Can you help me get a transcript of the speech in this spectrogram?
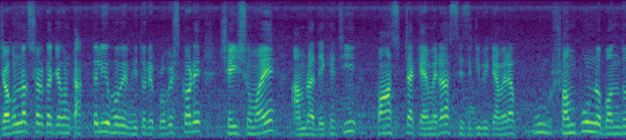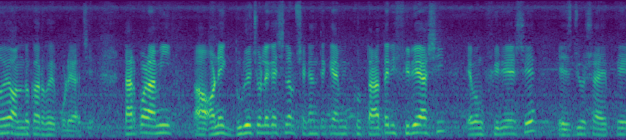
জগন্নাথ সরকার যখন কাকতালীয়ভাবে ভিতরে প্রবেশ করে, সেই সময়ে আমরা দেখেছি পাঁচটা ক্যামেরা, সিসিটিভি ক্যামেরা পূর্ণ- সম্পূর্ণ বন্ধ হয়ে অন্ধকার হয়ে পড়ে আছে। তারপর আমি অনেক দূরে চলে গেছিলাম, সেখান থেকে আমি খুব তাড়াতাড়ি ফিরে আসি এবং ফিরে এসে এসডিও সাহেবকে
